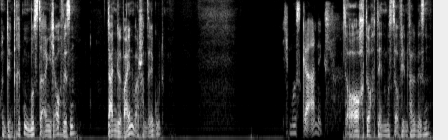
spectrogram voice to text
Und den dritten musste eigentlich auch wissen. Daniel Wein war schon sehr gut. Ich muss gar nichts. Doch, doch, den musste auf jeden Fall wissen.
